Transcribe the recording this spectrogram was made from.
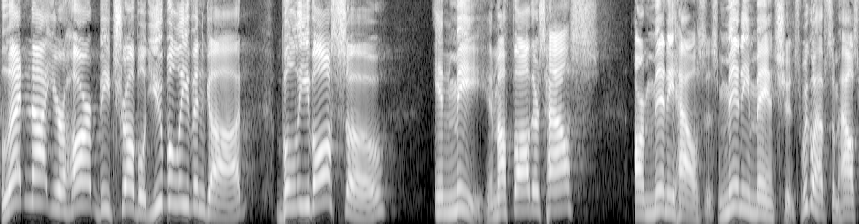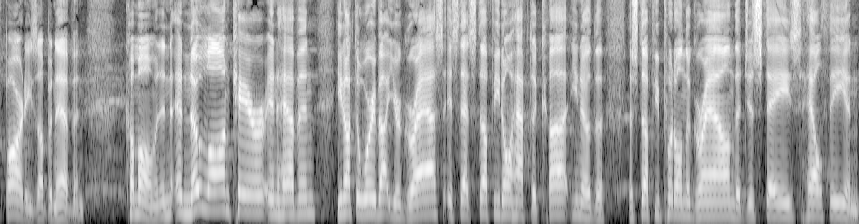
Let not your heart be troubled. You believe in God, believe also in me. In my Father's house are many houses, many mansions. We're gonna have some house parties up in heaven. Come on, and, and, no lawn care in heaven. You don't have to worry about your grass. It's that stuff you don't have to cut. You know, the, the stuff you put on the ground that just stays healthy and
